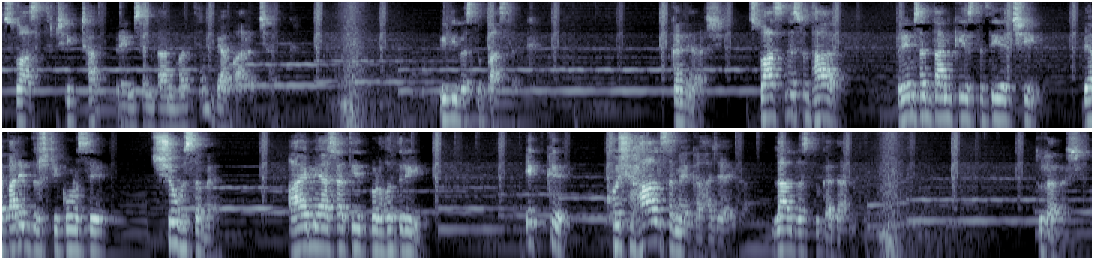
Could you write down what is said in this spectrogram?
स्वास्थ्य ठीक ठाक प्रेम संतान मध्यम, व्यापार अच्छा दिख पीली वस्तु पास रखें। कन्या राशि, स्वास्थ्य में सुधार, प्रेम संतान की स्थिति अच्छी, व्यापारिक दृष्टिकोण से शुभ समय, आय में आशातीत बढ़ोतरी, एक खुशहाल समय कहा जाएगा। लाल वस्तु का दान। तुला राशि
